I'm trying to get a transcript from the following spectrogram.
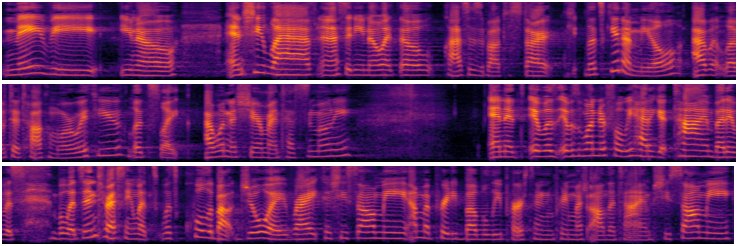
Maybe, you know, and she laughed, and I said, You know what, though? Class is about to start. Let's get a meal. I would love to talk more with you. Let's, like, I want to share my testimony. And it, it, was, it was wonderful. We had a good time, but it was, but what's interesting, what's, what's cool about Joy, right? Because she saw me, I'm a pretty bubbly person pretty much all the time. She saw me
